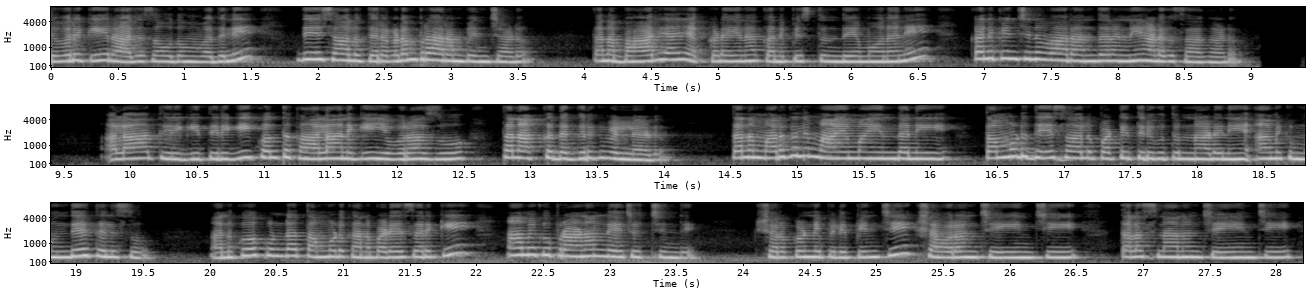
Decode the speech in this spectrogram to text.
చివరికి రాజసౌధం వదిలి దేశాలు తిరగడం ప్రారంభించాడు. తన భార్య ఎక్కడైనా కనిపిస్తుందేమోనని కనిపించిన వారందరినీ అడగసాగాడు. అలా తిరిగి తిరిగి కొంతకాలానికి యువరాజు తన అక్క దగ్గరికి వెళ్ళాడు. తన మరదలి మాయమైందని తమ్ముడు దేశాలు పట్టి తిరుగుతున్నాడని ఆమెకు ముందే తెలుసు. అనుకోకుండా తమ్ముడు కనబడేసరికి ఆమెకు ప్రాణం లేచొచ్చింది. క్షురకుణ్ణి పిలిపించి క్షవరం చేయించి తలస్నానం చేయించి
